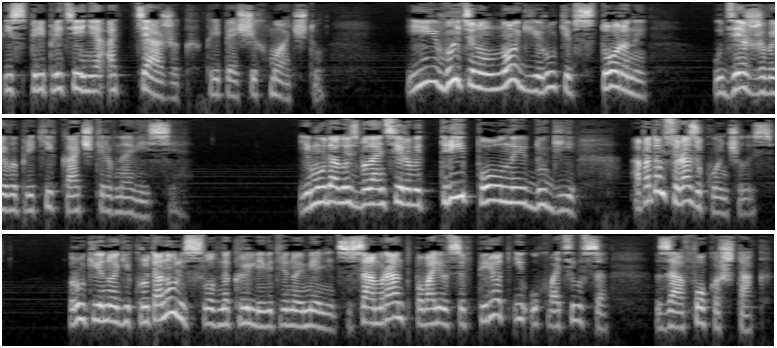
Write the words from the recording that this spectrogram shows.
из переплетения оттяжек, крепящих мачту, и вытянул ноги и руки в стороны — удерживая вопреки качке равновесия. Ему удалось балансировать три полные дуги, а потом все разу кончилось. Руки и ноги крутанулись, словно крылья ветряной мельницы. Сам Ранд повалился вперед и ухватился за фокоштаг.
